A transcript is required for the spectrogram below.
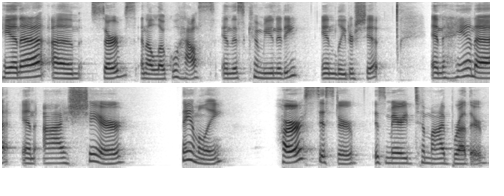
Hannah um, serves in a local house in this community in leadership. And Hannah and I share family. Her sister is married to my brother.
